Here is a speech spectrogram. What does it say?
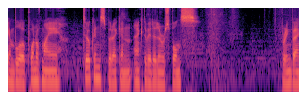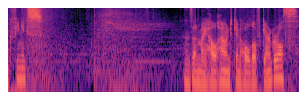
Can blow up one of my tokens, but I can activate it in response. Bring back Phoenix. And then my Hellhound can hold off Gargaroth.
